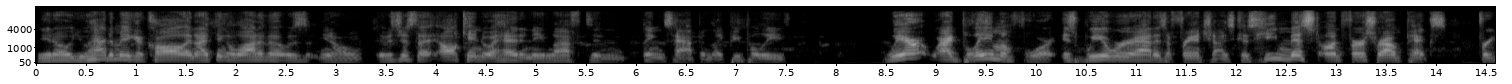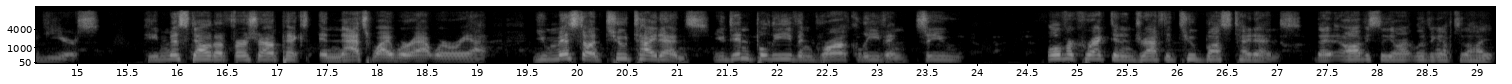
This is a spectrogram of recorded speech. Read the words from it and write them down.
You know, you had to make a call, and I think a lot of it was, you know, it was just that all came to a head and he left and things happen. Like people leave. Where I blame him for is where we're at as a franchise because he missed on first round picks for years. He missed out on first round picks, and that's why we're at where we're at. You missed on two tight ends. You didn't believe in Gronk leaving, so you overcorrected and drafted two bust tight ends that obviously aren't living up to the hype.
